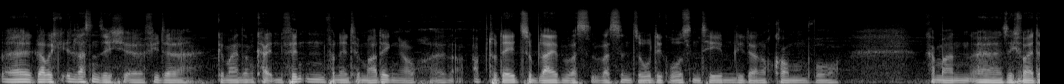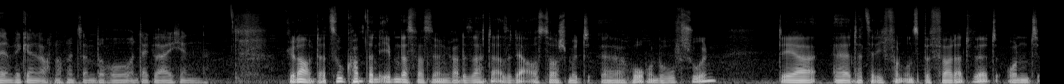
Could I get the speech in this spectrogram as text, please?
genau. äh, glaube ich, lassen sich äh, viele Gemeinsamkeiten finden, von den Thematiken auch äh, up-to-date zu bleiben. Was, was sind so die großen Themen, die da noch kommen? Wo kann man äh, sich weiterentwickeln, auch noch mit seinem Büro und dergleichen? Genau, dazu kommt dann eben das, was Jörn gerade sagte, also der Austausch mit äh, Hoch- und Berufsschulen, der äh, tatsächlich von uns befördert wird und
